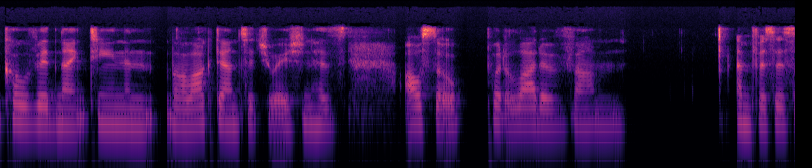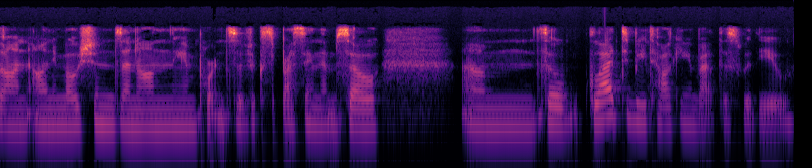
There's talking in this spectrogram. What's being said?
COVID nineteen and the lockdown situation has also put a lot of um, emphasis on on emotions and on the importance of expressing them. So. Um, so glad to be talking about this with you.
